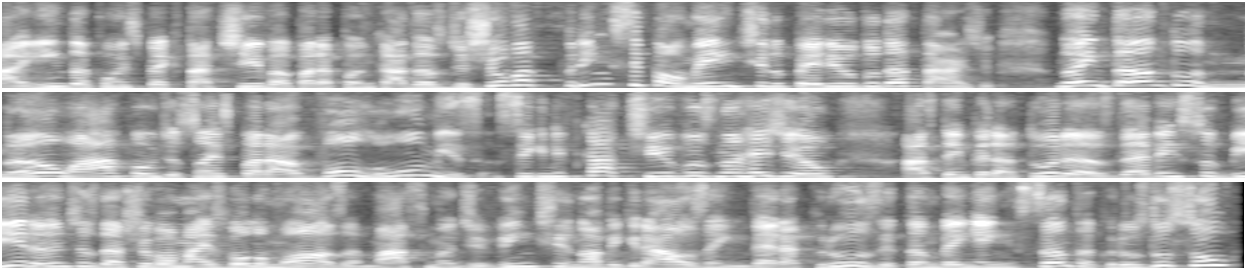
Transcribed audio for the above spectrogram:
ainda com expectativa para pancadas de chuva, principalmente no período da tarde. No entanto, não há condições para volumes significativos na região. As temperaturas devem subir antes da chuva mais volumosa, máxima de 29 graus em Vera Cruz e também em Santa Cruz do Sul,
